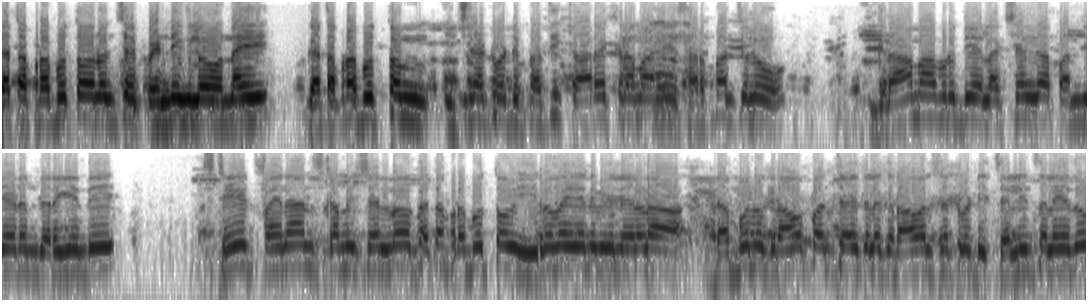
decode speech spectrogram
గత ప్రభుత్వం నుంచే పెండింగ్లో ఉన్నాయి. గత ప్రభుత్వం ఇచ్చినటువంటి ప్రతి కార్యక్రమాన్ని సర్పంచులు గ్రామాభివృద్ధి లక్ష్యంగా పనిచేయడం జరిగింది. స్టేట్ ఫైనాన్స్ కమిషన్లో గత ప్రభుత్వం ఇరవై ఎనిమిది నెలల డబ్బులు గ్రామ పంచాయతీలకు రావాల్సినటువంటి చెల్లించలేదు.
